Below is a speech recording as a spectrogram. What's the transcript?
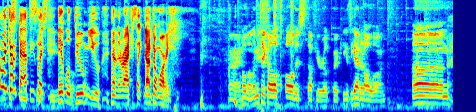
I like how Kathy's like, it will Oh, doom you, and then Ratchet's like, no, don't worry. All right, hold on. Let me take all all of his stuff here real quick because he had it all on. Um,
